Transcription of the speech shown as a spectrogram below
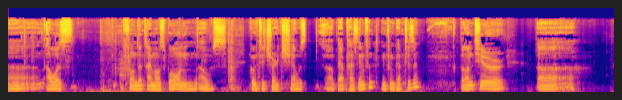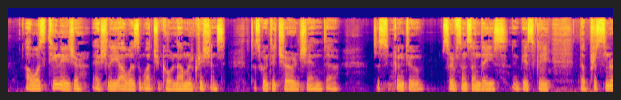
uh, I was from the time I was born, I was going to church. I was uh, baptized infant, infant baptism, but until uh, I was a teenager, actually, I was what you call nominal Christians, just going to church and uh, just going to service on Sundays, and basically the personal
